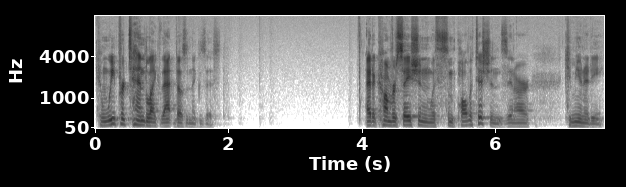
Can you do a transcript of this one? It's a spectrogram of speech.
can we pretend like that doesn't exist? I had a conversation with some politicians in our community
